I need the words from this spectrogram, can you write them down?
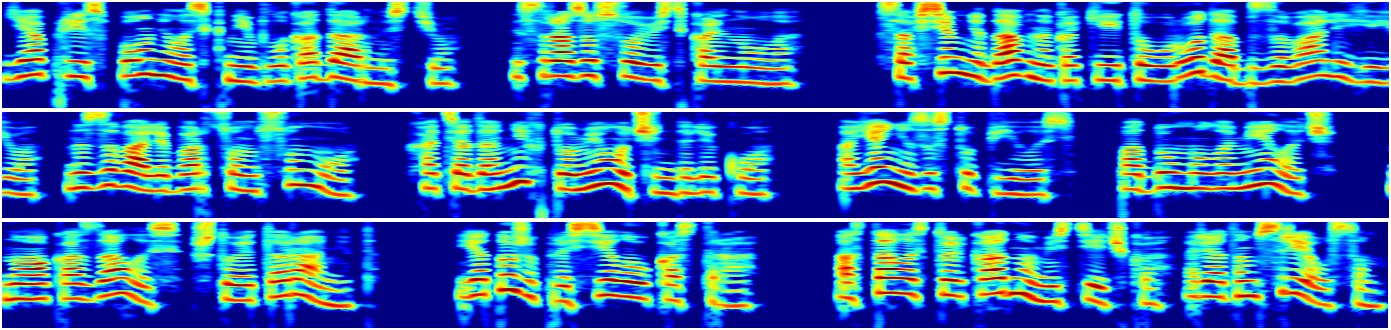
Я преисполнилась к ней благодарностью, и сразу совесть кольнула. Совсем недавно какие-то уроды обзывали ее, называли борцом сумо, хотя до них Томи очень далеко. А я не заступилась. Подумала мелочь, но оказалось, что это ранит. Я тоже присела у костра. Осталось только одно местечко, рядом с Реусом.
